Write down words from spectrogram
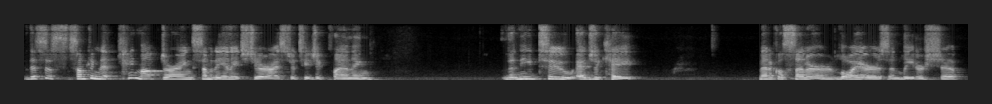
this is something that came up during some of the NHGRI strategic planning. The need to educate medical center lawyers and leadership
